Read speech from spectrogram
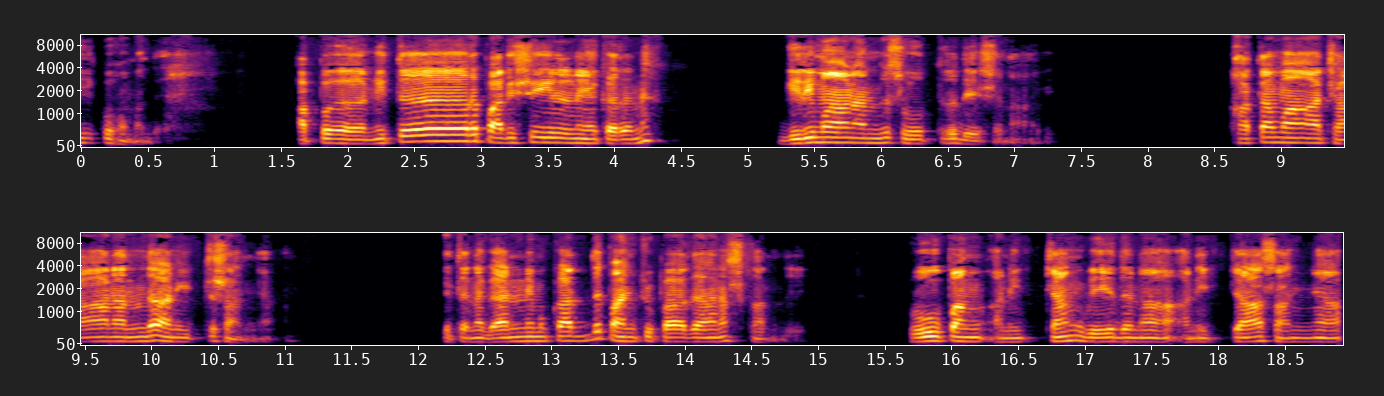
ඒ කොහොමද. අප නිතර පරිශීලනය කරන ගිරිමානන්ද සූත්‍ර දේශනාව. කතමාචානන්ද අනිච්ච සංඥා. එතන ගන්නෙමකක්ද පංචුපාදානස්කන්දේ. රූපං අනිච්චං වේදනා අනිච්චා සංඥා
